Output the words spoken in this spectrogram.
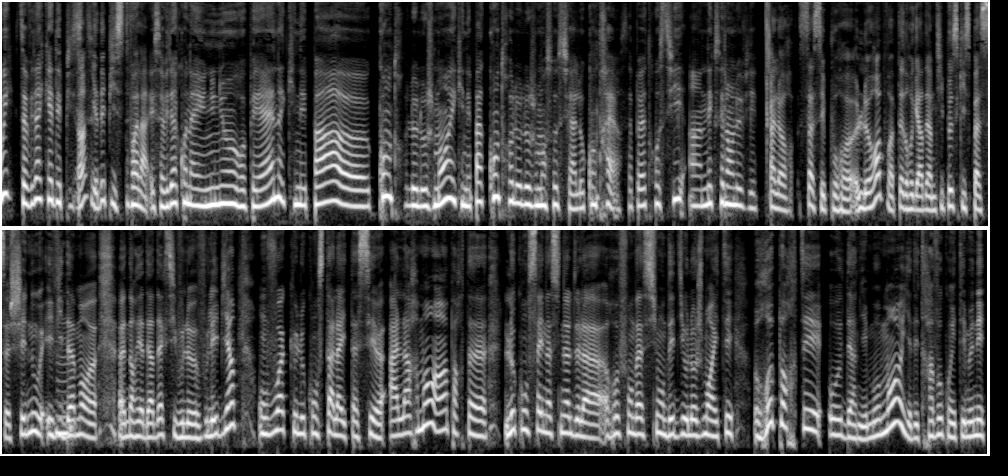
Oui, ça veut dire qu'il y a des pistes. Hein, il y a des pistes. Voilà, et ça veut dire qu'on a une Union européenne qui n'est pas euh, contre le logement et qui n'est pas contre le logement social. Au contraire, ça peut être aussi un excellent levier. Alors, ça, c'est pour euh, l'Europe. On va peut-être regarder un petit peu ce qui se passe chez nous, évidemment, euh, euh, Noria Derdak, si vous le voulez bien. On voit que le constat là est assez alarmant. hein, par, le Conseil national de la refondation dédié au logement a été reporté au dernier moment. Il y a des travaux qui ont été menés,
